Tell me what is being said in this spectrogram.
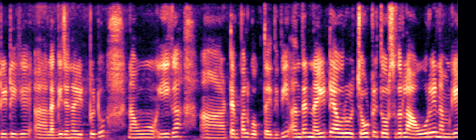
ಟಿ ಟಿಗೆ ಲಗೇಜನ್ನು ಇಟ್ಬಿಟ್ಟು ನಾವು ಈಗ ಟೆಂಪಲ್ಗೆ ಹೋಗ್ತಾ ಇದ್ದೀವಿ. ಅಂದರೆ ನೈಟೇ ಅವರು ಚೌಟ್ರಿ ತೋರಿಸಿದ್ರಲ್ಲ, ಅವರೇ ನಮಗೆ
